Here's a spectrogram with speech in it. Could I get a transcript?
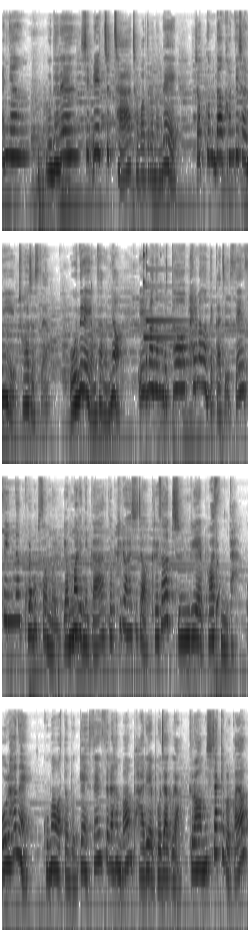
안녕. 오늘은 11주차 접어들었는데 조금 더 컨디션이 좋아졌어요. 오늘의 영상은요 1만원부터 8만원대까지 센스 있는 고급 선물 연말이니까 또 필요하시죠? 그래서 준비해 보았습니다. 올 한 해 고마웠던 분께 센스를 한번 발휘해 보자고요. 그럼 시작해 볼까요?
